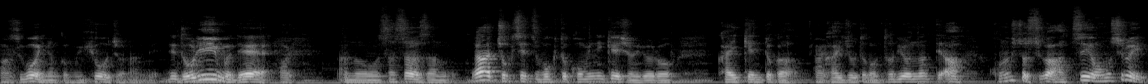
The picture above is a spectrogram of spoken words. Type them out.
はい。すごいなんか無表情なんで。でドリームではい。あの笹原さんが直接僕とコミュニケーションいろいろ会見とかはい。会場とかも取るようになって、あこの人すごい熱い面白い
